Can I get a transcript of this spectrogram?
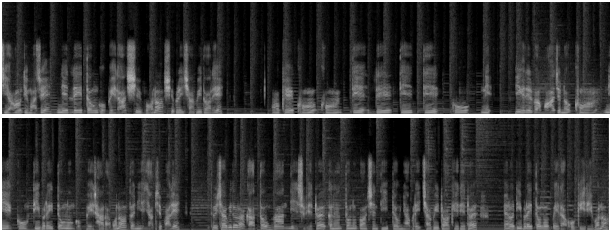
ကြည့်အောင်ဒီမှာဆိုရင်နှစ်လေး3ကိုပေးတာ10ပေါ့နော်10ပြိချပေးသွားတယ်โอเคခွန်ခွန်တေးလေးတေးတေးကိုနှစ်ဒီခရက်ဘက်မှာကျွန်တော်ခွန်နှစ်ကိုဒီပရိတ်3လုံးကိုပယ်ထားတာပေါ့နော်တွဲနည်းအရာဖြစ်ပါတယ်သူချပြီးတော့က35နှစ်ဆိုတဲ့အတွက်ကနန်း3လုံးပေါင်းချင်းဒီတုံညာပရိတ်ချပြီးတော့ခဲ့တဲ့အတွက်ကျွန်တော်ဒီပရိတ်3လုံးပယ်တာ okay တွေပေါ့နော်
